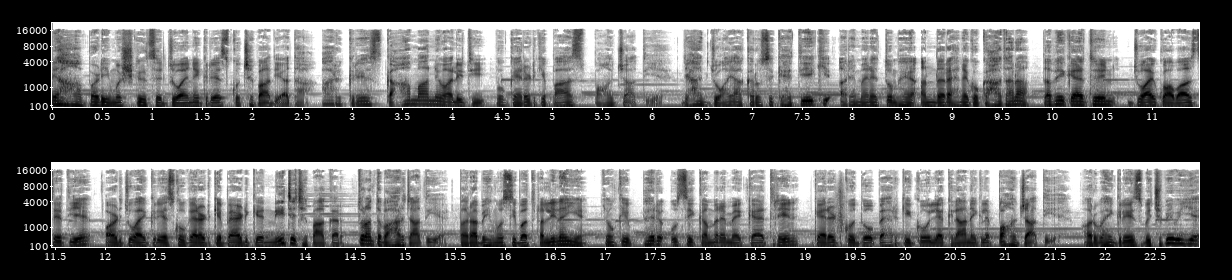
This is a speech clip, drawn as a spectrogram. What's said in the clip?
यहाँ बड़ी मुश्किल से जॉय ने ग्रेस को छिपा दिया था। पर ग्रेस कहाँ मानने वाली थी? वो गैरेट के पास पहुँच जाती है, जहाँ जॉय आकर उसे कहती है कि, अरे, मैंने तुम्हें अंदर रहने को कहा था ना? तभी कैथरीन जॉय को आवाज़ देती है और जॉय ग्रेस को गैरेट के बेड के नीचे छिपाकर तुरंत बाहर जाती है। पर अभी मुसीबत टली नहीं है, क्योंकि फिर उसी कमरे में कैथरीन गैरेट को दोपहर की गोलियाँ खिलाने के लिए पहुँच जाती है और वहीं ग्रेस भी छुपी हुई है।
